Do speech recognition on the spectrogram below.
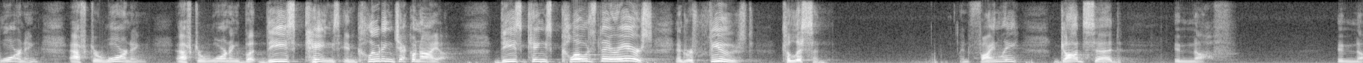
warning after warning after warning. But these kings, including Jeconiah, these kings closed their ears and refused to listen. And finally, God said, Enough. Enough.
